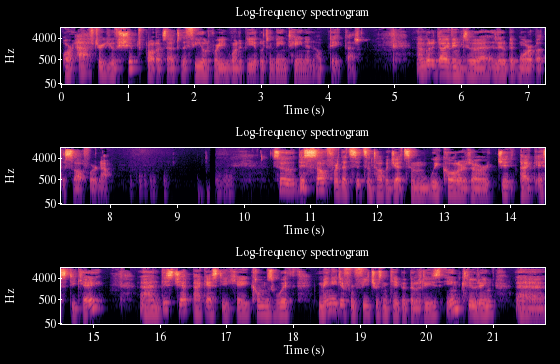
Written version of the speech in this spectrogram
or after you've shipped products out to the field where you want to be able to maintain and update that. I'm going to dive into a, a little bit more about the software now. So this software that sits on top of Jetson, we call it our Jetpack SDK. And this Jetpack SDK comes with many different features and capabilities, including uh,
